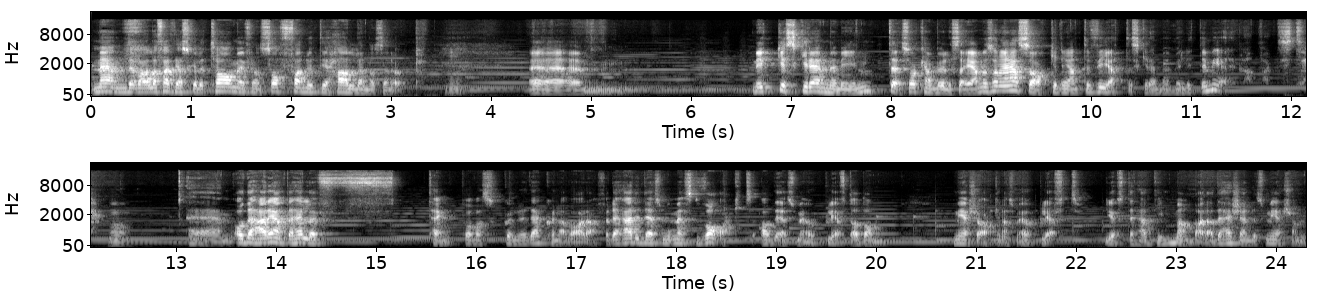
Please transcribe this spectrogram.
Men det var i alla fall att jag skulle ta mig från soffan ut i hallen och sen upp. Mm. Mycket skrämmer mig inte, så kan vi väl säga. Men sådana här saker när jag inte vet, det skrämmer mig lite mer ibland faktiskt. Ehm, och det här har jag inte heller tänkt på vad skulle det där kunna vara. För det här är det som är mest vagt av det som jag upplevt, av de mer sakerna som jag upplevt. Just den här dimman bara. Det här kändes mer som,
